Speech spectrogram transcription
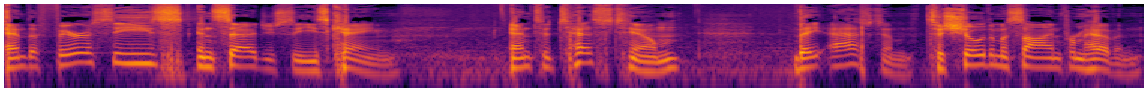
And the Pharisees and Sadducees came, and to test him, they asked him to show them a sign from heaven.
